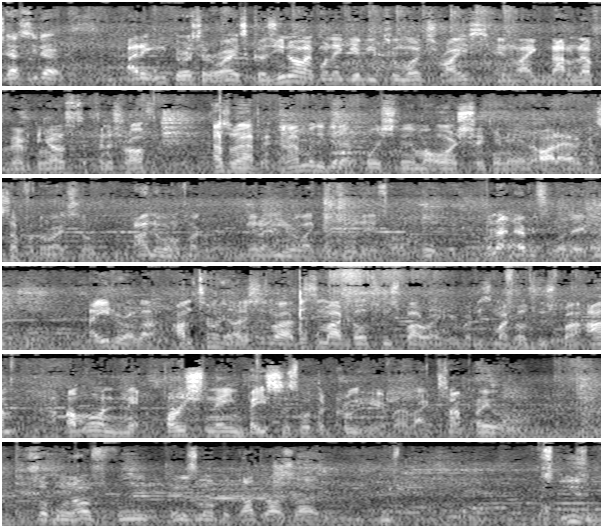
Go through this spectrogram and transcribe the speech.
yeah, see that? I didn't eat the rest of the rice because you know like when they give you too much rice and like not enough of everything else to finish it off that's what happened. And i'm really good at portioning my orange chicken and all that other good stuff with the rice so i know what i'm talking about. And i eat her like every single day so cool. Well not every single day but i eat her a lot. I'm telling y'all this is my this is my go-to spot right here but this is my go-to spot. I'm i'm on first name basis with the crew here but like stop playing with me. So when i was food it is a little bit darker outside. Excuse me.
